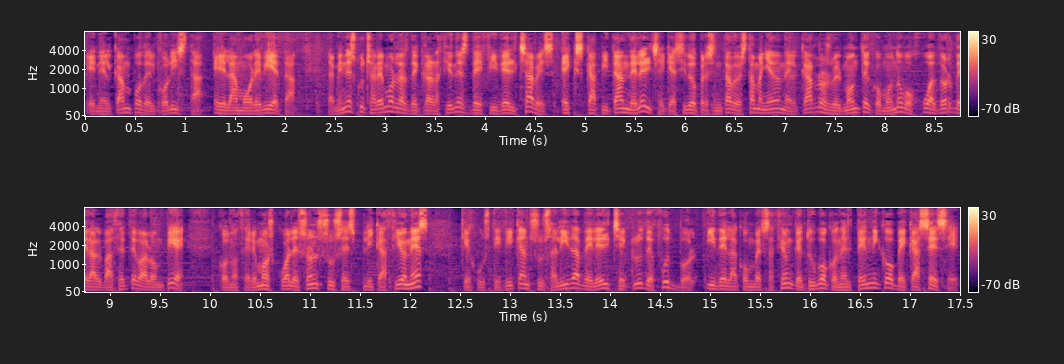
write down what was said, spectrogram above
en el campo del colista, el Amorebieta. También escucharemos las declaraciones de Fidel Chávez, ex capitán del Elche, que ha sido presentado esta mañana en el Carlos Belmonte como nuevo jugador del Albacete Balompié. Conoceremos cuáles son sus explicaciones que justifican su salida del Elche Club de Fútbol y de la conversación que tuvo con el técnico Becasese.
